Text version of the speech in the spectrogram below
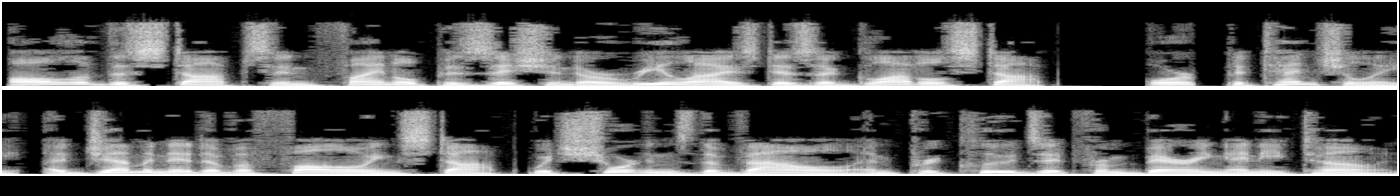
All of the stops in final position are realized as a glottal stop, or, potentially, a geminate of a following stop which shortens the vowel and precludes it from bearing any tone.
